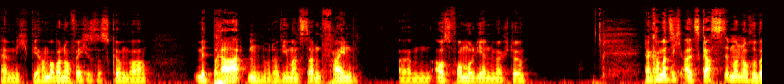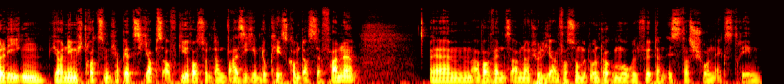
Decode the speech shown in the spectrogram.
Ähm, ich, wir haben aber noch welches, das können wir mit braten oder wie man es dann fein ähm, ausformulieren möchte. Dann kann man sich als Gast immer noch überlegen, ja, nehme ich trotzdem, ich habe jetzt Japs auf Gyros und dann weiß ich eben, okay, es kommt aus der Pfanne. Ähm, aber wenn es einem natürlich einfach so mit untergemogelt wird, dann ist das schon extrem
